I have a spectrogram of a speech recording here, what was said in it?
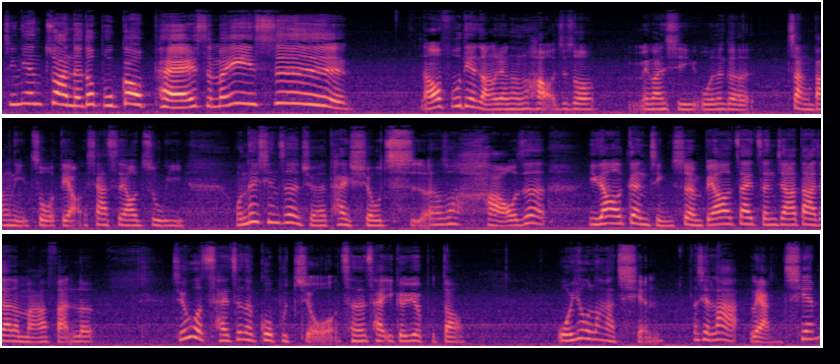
今天赚的都不够赔，什么意思？然后副店长人很好，就说没关系，我那个账帮你做掉，下次要注意。我内心真的觉得太羞耻了。他说：“好，我真的一定要更谨慎，不要再增加大家的麻烦了。”结果才真的过不久哦，成了才一个月不到，我又落钱，而且落两千。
